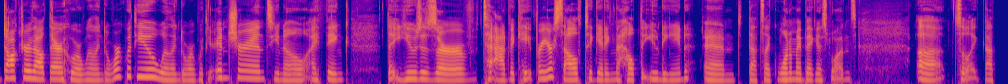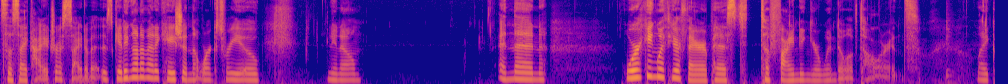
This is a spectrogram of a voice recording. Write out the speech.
doctors out there who are willing to work with you, willing to work with your insurance, you know, I think that you deserve to advocate for yourself to getting the help that you need and that's like one of my biggest ones. Uh so like that's the psychiatrist side of it is getting on a medication that works for you, you know. And then working with your therapist to finding your window of tolerance. Like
